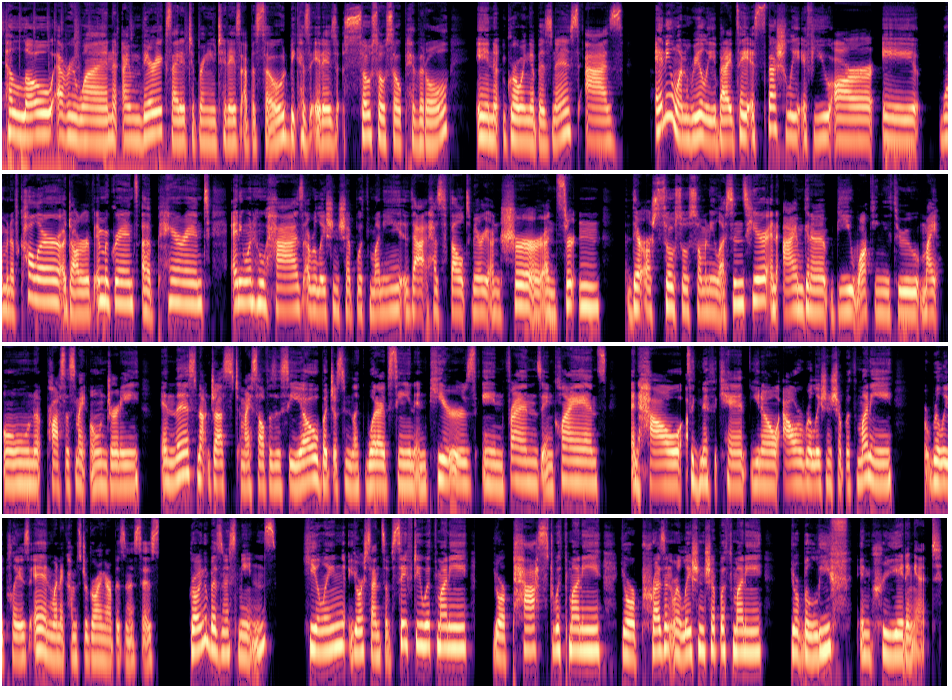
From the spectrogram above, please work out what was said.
Hello, everyone. I'm very excited to bring you today's episode because it is so, so, so pivotal in growing a business as anyone really, but I'd say especially if you are a woman of color, a daughter of immigrants, a parent, anyone who has a relationship with money that has felt very unsure or uncertain, there are so, so, so many lessons here. And I'm going to be walking you through my own process, my own journey in this, not just myself as a CEO, but just in like what I've seen in peers, in friends, in clients, and how significant, you know, our relationship with money really plays in when it comes to growing our businesses. Growing a business means healing your sense of safety with money, your past with money, your present relationship with money, your belief in creating it.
